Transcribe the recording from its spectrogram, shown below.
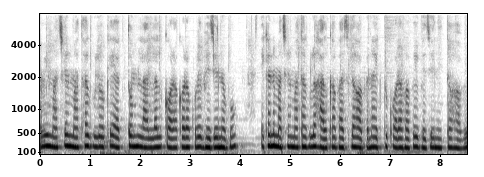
আমি মাছের মাথাগুলোকে একদম লাল লাল কড়া কড়া করে ভেজে নেব। এখানে মাছের মাথাগুলো হালকা ভাজলে হবে না, একটু কড়াভাবে ভেজে নিতে হবে।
